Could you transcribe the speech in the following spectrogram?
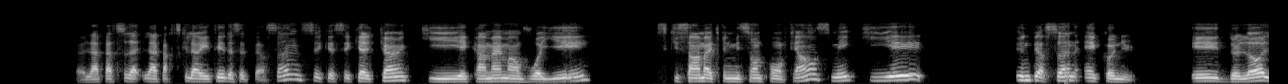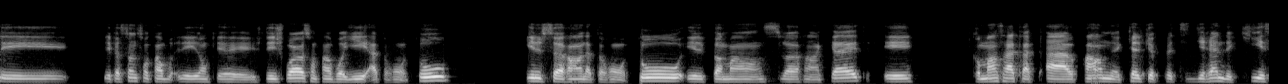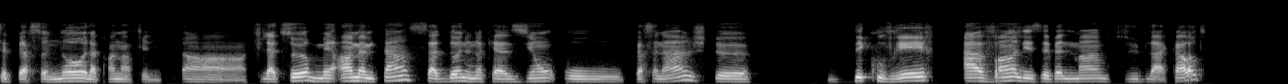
Euh, la particularité de cette personne, c'est que c'est quelqu'un qui est quand même envoyé, ce qui semble être une mission de confiance, mais qui est une personne inconnue. Et de là, les, personnes sont donc les, les joueurs sont envoyés à Toronto ils se rendent à Toronto, ils commencent leur enquête et commencent à, prendre quelques petites graines de qui est cette personne-là, la prendre en, en, filature, mais en même temps, ça donne une occasion aux personnages de découvrir avant les événements du blackout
